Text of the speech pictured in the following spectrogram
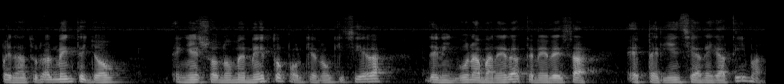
pues naturalmente yo en eso no me meto porque no quisiera de ninguna manera tener esa experiencia negativa.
